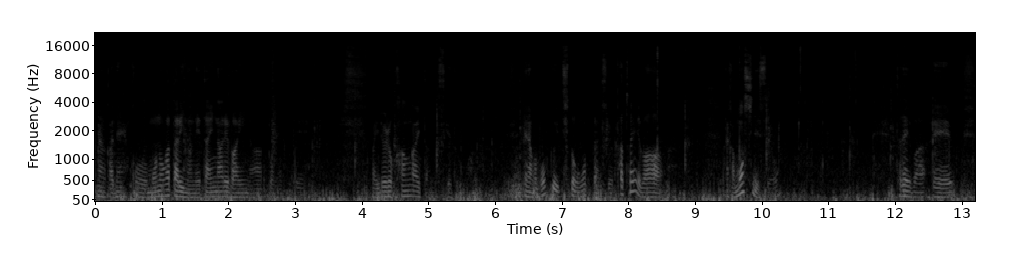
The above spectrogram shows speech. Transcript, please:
な。なんかねこう物語のネタになればいいなと思っていろいろ考えたんですけど。でなんか僕ちょっと思ったんですよ。例えばなんかもしですよ。例えば、えー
